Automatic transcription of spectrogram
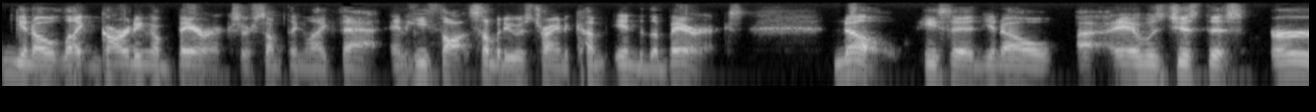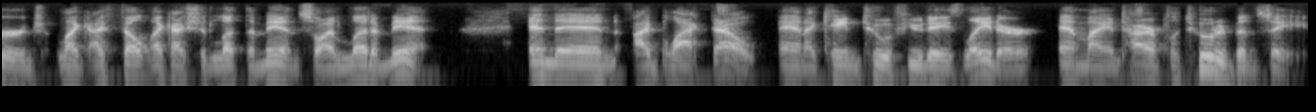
you know, like guarding a barracks or something like that, and he thought somebody was trying to come into the barracks. No, he said, you know, uh, it was just this urge, like I felt like I should let them in, so I let him in. And then I blacked out, and I came to a few days later, and my entire platoon had been saved.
